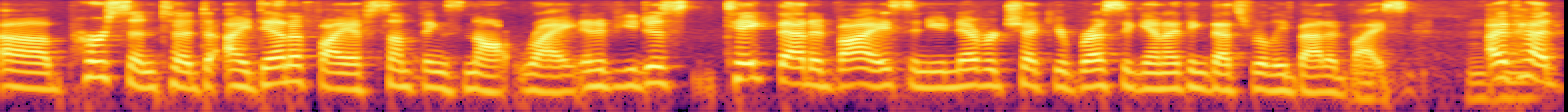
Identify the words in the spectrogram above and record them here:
uh, person to, to identify if something's not right. And if you just take that advice and you never check your breasts again, I think that's really bad advice. Mm-hmm. I've had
